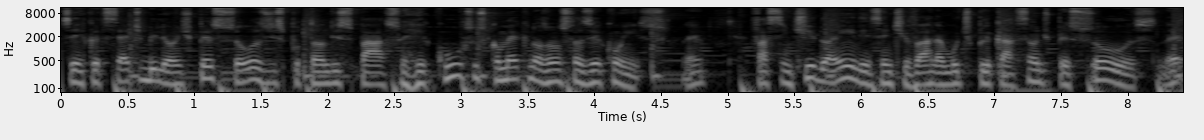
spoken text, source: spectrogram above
cerca de 7 bilhões de pessoas disputando espaço e recursos, como é que nós vamos fazer com isso? Né? Faz sentido ainda incentivar a multiplicação de pessoas? Né?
